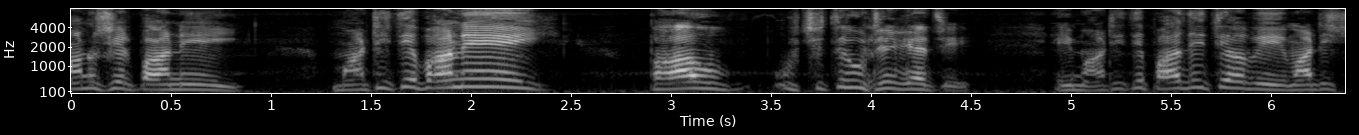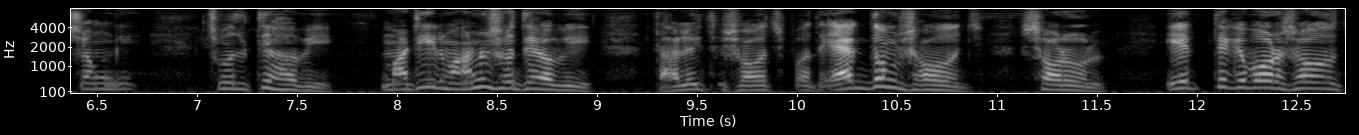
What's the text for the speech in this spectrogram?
মানুষের পা নেই, মাটিতে পা নেই পা উঁচুতে উঠে গেছে। এই মাটিতে পা দিতে হবে, মাটির সঙ্গে চলতে হবে, মাটির মানুষ হতে হবে, তাহলেই তো সহজ পথ, একদম সহজ, সরল, এর থেকে বড় সহজ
